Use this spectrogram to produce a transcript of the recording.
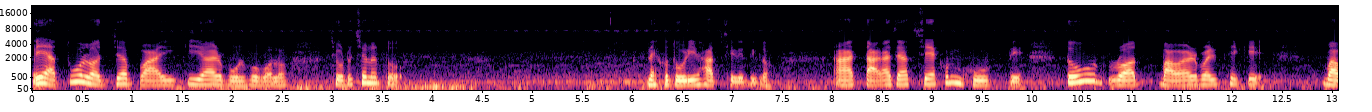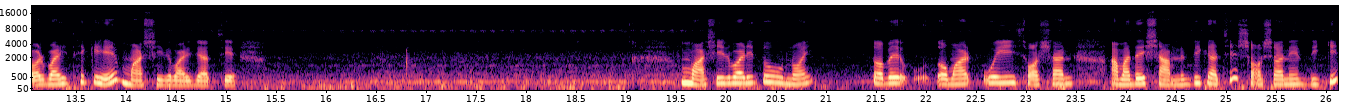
ওই এত লজ্জা পাই, কি আর বলব বলো? ছোট ছেলে তো। দেখো দড়ির হাত ছেড়ে দিল। আর তারা যাচ্ছে এখন ঘুরতে। তো রথ বাবার বাড়ি থেকে, বাবার বাড়ি থেকে মাসির বাড়ি যাচ্ছে। মাসির বাড়ি তো নয়। তবে তোমার ওই শ্মশান আমাদের সামনের দিকে আছে। শ্মশানের দিকে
